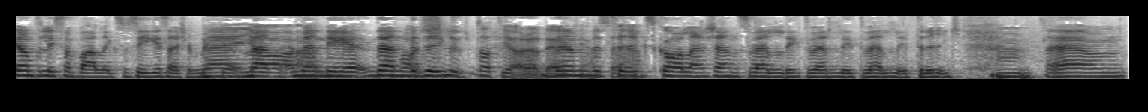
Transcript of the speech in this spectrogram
jag har inte lyssnat på Alex och Sigge särskilt mycket. Nej, men, jag men det, den, har betyg, slutat göra det den betygsskalan känns väldigt, väldigt, väldigt dryg. Mm. Um,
